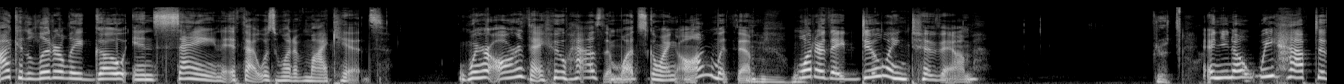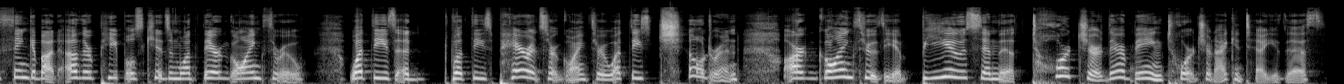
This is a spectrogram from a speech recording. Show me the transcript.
I could literally go insane if that was one of my kids where are they? Who has them? What's going on with them? What are they doing to them? Good. And you know, we have to think about other people's kids and what they're going through, what these uh, what these parents are going through, what these children are going through, the abuse and the torture. They're being tortured, I can tell you this.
